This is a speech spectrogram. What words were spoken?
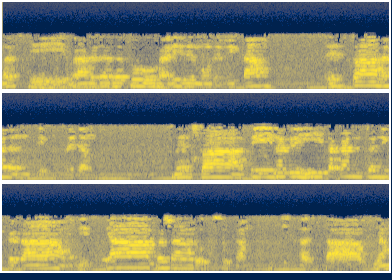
मध्ये प्रागदधतो हरिर्मुरलिकाम् हृत्वा हरन्तीं सृजम् स्मृत्वा तेन गृहीतकण्ठनिकटाम् नित्यापसारोत्सुकम् हस्ताभ्यं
